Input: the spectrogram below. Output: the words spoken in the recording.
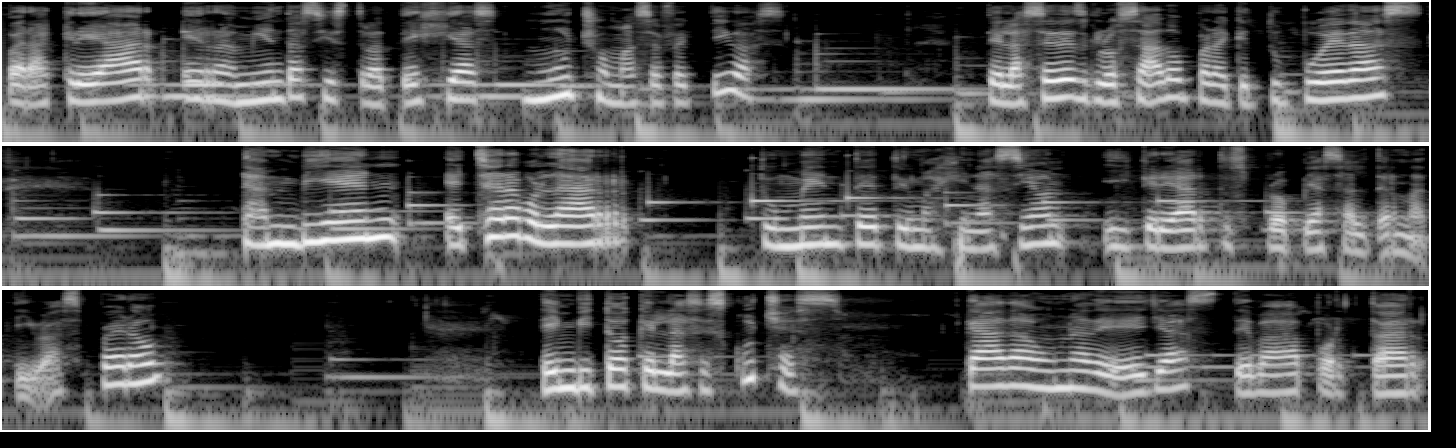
para crear herramientas y estrategias mucho más efectivas. Te las he desglosado para que tú puedas también echar a volar tu mente, tu imaginación y crear tus propias alternativas. Pero te invito a que las escuches. Cada una de ellas te va a aportar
